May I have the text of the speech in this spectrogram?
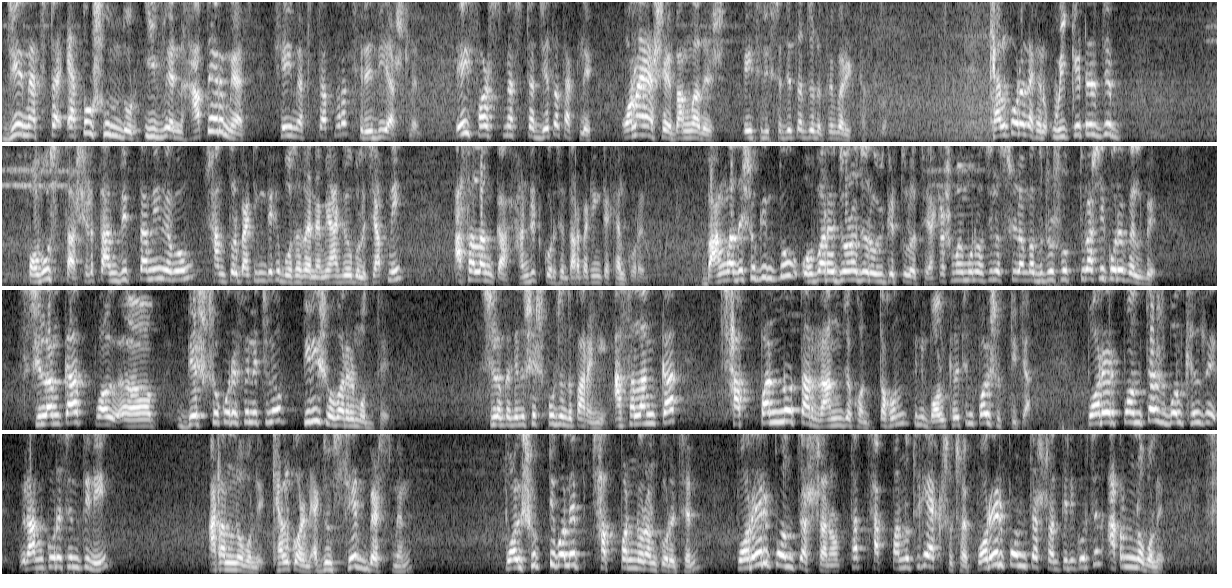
যে ম্যাচটা এত সুন্দর ইভেন হাতের ম্যাচ, সেই ম্যাচটা আপনারা ছেড়ে দিয়ে আসলেন। এই ফার্স্ট ম্যাচটা জেতা থাকলে অনায়াসে বাংলাদেশ এই সিরিজটা জেতার জন্য ফেভারিট থাকতো। খেয়াল করে দেখেন উইকেটের যে অবস্থা, সেটা তানজিদ তামিম এবং শান্তর ব্যাটিং দেখে বোঝা যায় না, আমি আগেও বলেছি। আপনি আসালাঙ্কা হান্ড্রেড করেছেন, তার ব্যাটিংটা খেয়াল করেন। বাংলাদেশও কিন্তু ওভারে জোড়া জোড়া উইকেট তুলেছে। একটা সময় মনে হচ্ছিল শ্রীলঙ্কা দুশো সত্তর আশি করে ফেলবে। শ্রীলঙ্কা দেড়শো করে ফেলেছিল তিরিশ ওভারের মধ্যে। শ্রীলঙ্কা কিন্তু শেষ পর্যন্ত পারেনি। আসালাঙ্কা ছাপ্পান্ন তার রান যখন, তখন তিনি বল খেলেছেন পঁয়ষট্টিটা। পরের পঞ্চাশ বল খেলতে রান করেছেন তিনি আটান্ন বলে। খেয়াল করেন, একজন সেট ব্যাটসম্যান পঁয়ষট্টি বলে ছাপ্পান্ন রান করেছেন। পরের পঞ্চাশ রান, অর্থাৎ ছাপ্পান্ন থেকে একশো ছয়, পরের পঞ্চাশ রান তিনি করেছেন আটান্ন বলে।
